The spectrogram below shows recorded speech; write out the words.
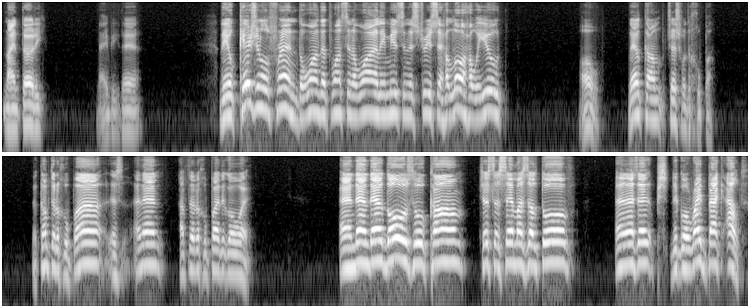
nine thirty, maybe there. The occasional friend, the one that once in a while he meets in the street, say, hello, how are you? Oh, they'll come just for the chuppah. They'll come to the chuppah, and then after the chuppah, they go away. And then there are those who come just to say Mazal Tov, and then they go right back out.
